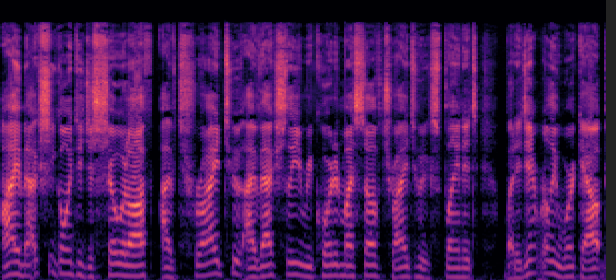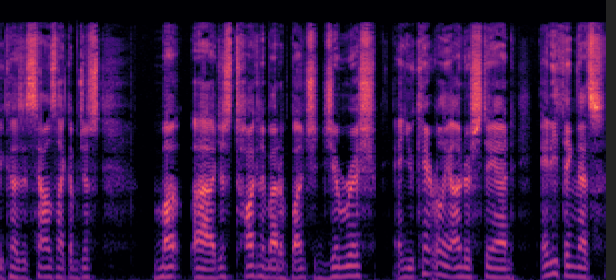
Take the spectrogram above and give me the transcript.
I'm actually going to just show it off. I've tried to, I've actually recorded myself, tried to explain it, but it didn't really work out because it sounds like I'm just uh, just talking about a bunch of gibberish, and you can't really understand anything that's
